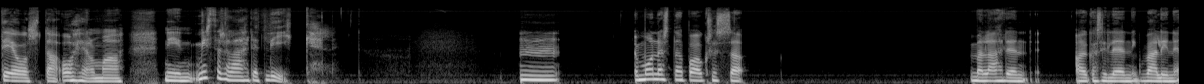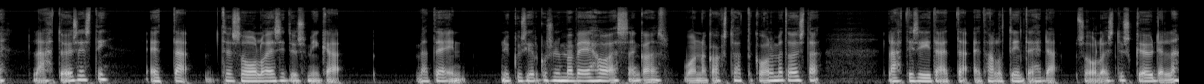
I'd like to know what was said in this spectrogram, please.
teosta, ohjelmaa, niin mistä sä lähdet liikkeelle? Mm, monessa tapauksessa mä lähden aika silleen niin välinelähtöisesti, että se sooloesitys, mikä mä tein nykysirkusryhmä VHSn kanssa vuonna 2013 lähti siitä, että, että haluttiin tehdä sooloesitys köydellä.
